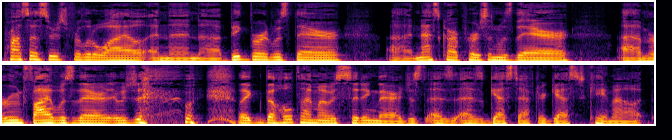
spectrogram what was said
processors for a little while, and then uh, Big Bird was there uh, NASCAR person was there. Uh, Maroon Five was there. It was just like the whole time I was sitting there, just as as guest after guest came out,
